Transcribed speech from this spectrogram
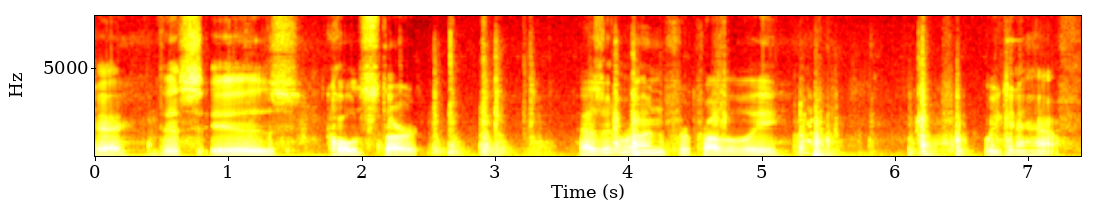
Okay, this is cold start. Hasn't run for probably a week and a half.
